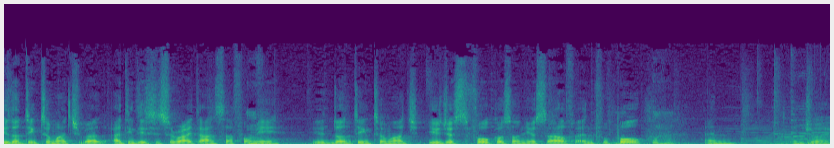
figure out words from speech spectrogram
you don't think too much, but I think this is the right answer for me. Mm-hmm. You don't think too much. You just focus on yourself and football mm-hmm. Mm-hmm. and enjoy.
